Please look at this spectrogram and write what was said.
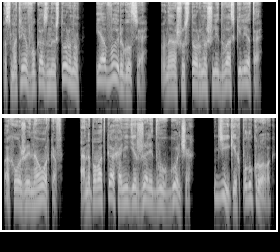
Посмотрев в указанную сторону, я выругался. В нашу сторону шли два скелета, похожие на орков, а на поводках они держали двух гончих, диких полукровок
